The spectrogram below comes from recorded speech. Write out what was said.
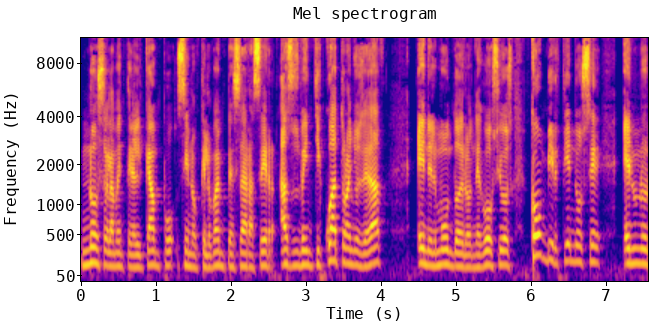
no solamente en el campo, sino que lo va a empezar a hacer a sus 24 años de edad en el mundo de los negocios, convirtiéndose en uno,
